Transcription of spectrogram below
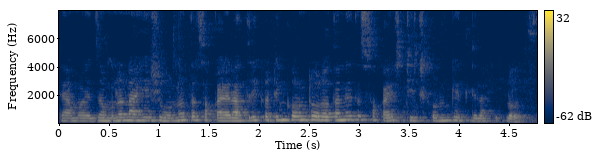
त्यामुळे जमलं नाही शिवणं. तर सकाळी रात्री कटिंग करून ठेवलं होतं नाही तर सकाळी स्टिच करून घेतलेला आहे ब्लाऊज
